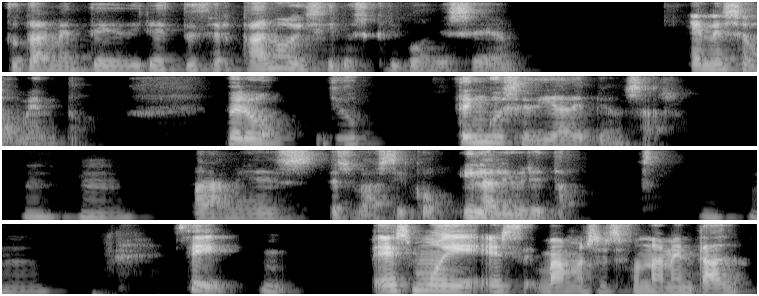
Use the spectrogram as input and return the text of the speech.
totalmente directo y cercano, y si lo escribo en ese, en ese momento. Pero yo tengo ese día de pensar. Para mí es, es, básico. Y la libreta. Sí, es muy, es, vamos, es fundamental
